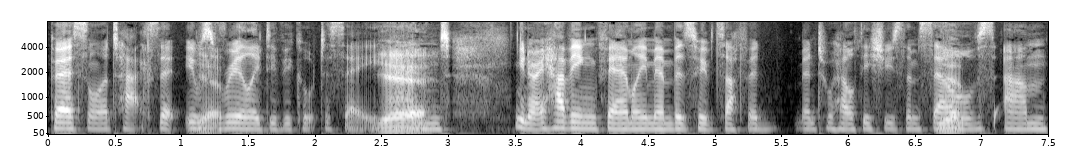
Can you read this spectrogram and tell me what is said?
personal attacks that it was really difficult to see. Yeah. And, you know, having family members who've suffered mental health issues themselves um,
